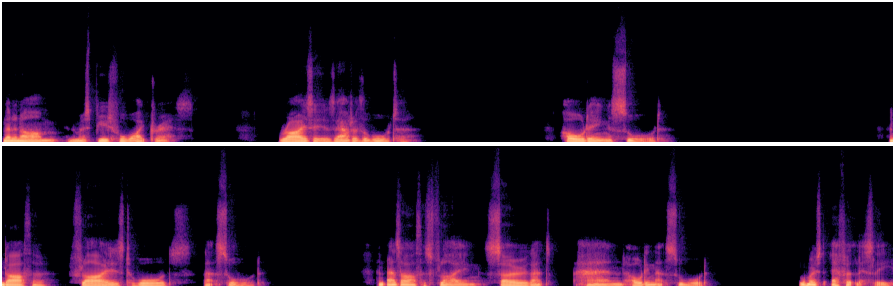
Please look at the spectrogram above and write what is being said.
And then an arm in the most beautiful white dress rises out of the water, holding a sword. And Arthur flies towards that sword. And as Arthur's flying, so that hand holding that sword almost effortlessly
